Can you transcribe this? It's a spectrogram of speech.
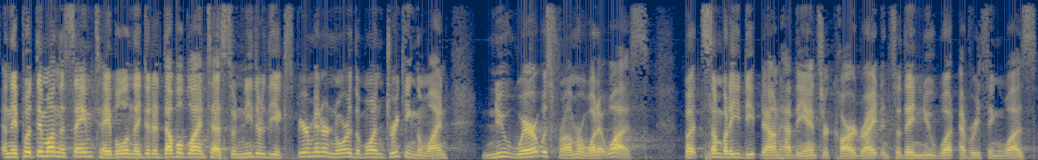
And they put them on the same table and they did a double blind test. So neither the experimenter nor the one drinking the wine knew where it was from or what it was. But somebody deep down had the answer card, right? And so they knew what everything was.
